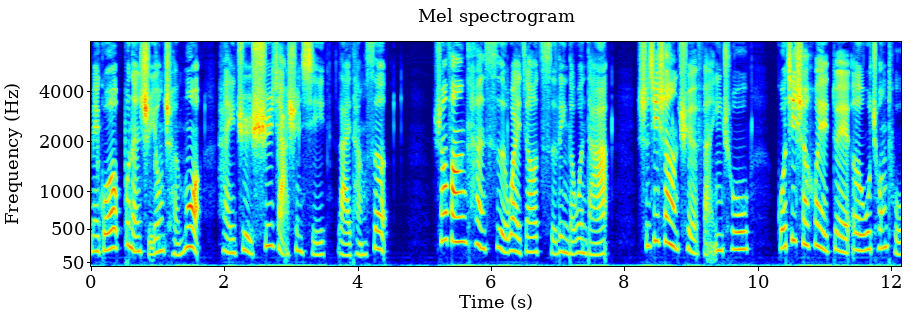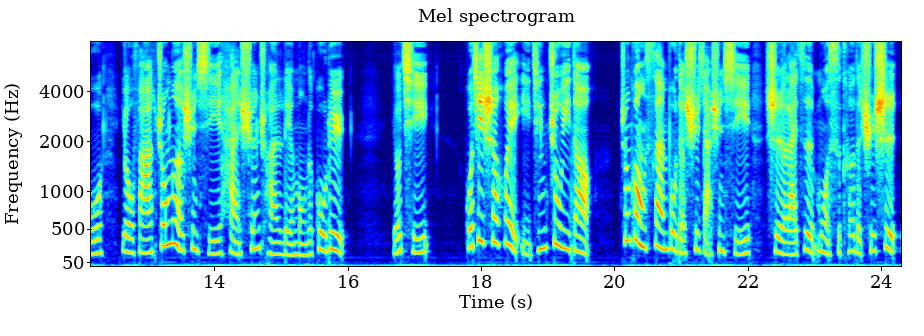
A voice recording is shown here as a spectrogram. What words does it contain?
美国不能使用沉默和一句虚假讯息来搪塞。双方看似外交辞令的问答，实际上却反映出。国际社会对俄乌冲突诱发中俄讯息和宣传联盟的顾虑，尤其国际社会已经注意到中共散布的虚假讯息是来自莫斯科的趋势。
